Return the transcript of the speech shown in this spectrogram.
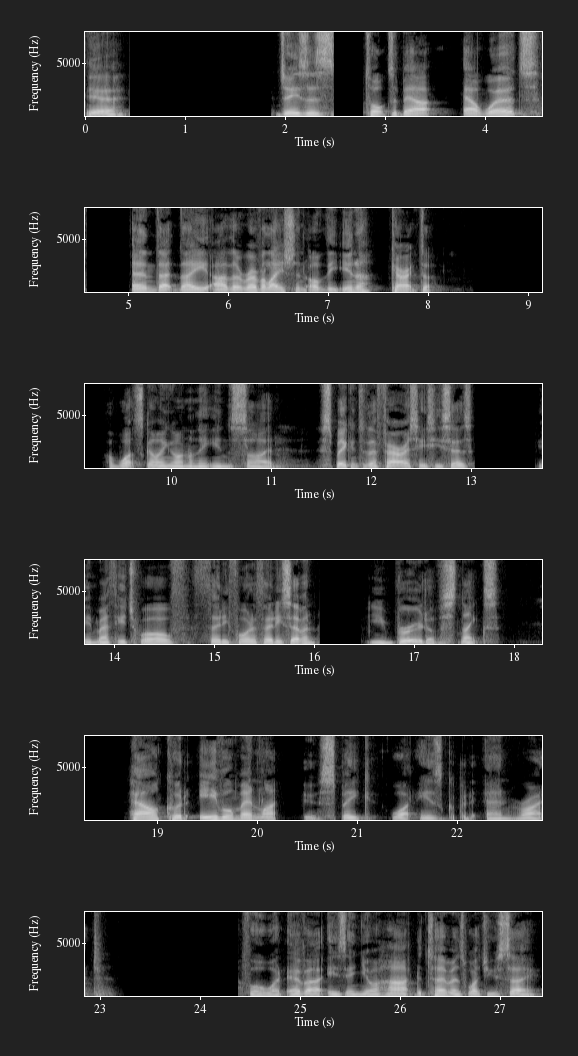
Yeah. Jesus talks about our words and that they are the revelation of the inner character of what's going on on the inside. Speaking to the Pharisees, he says in Matthew 12 34 to 37, You brood of snakes, how could evil men like you speak what is good and right? For whatever is in your heart determines what you say.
